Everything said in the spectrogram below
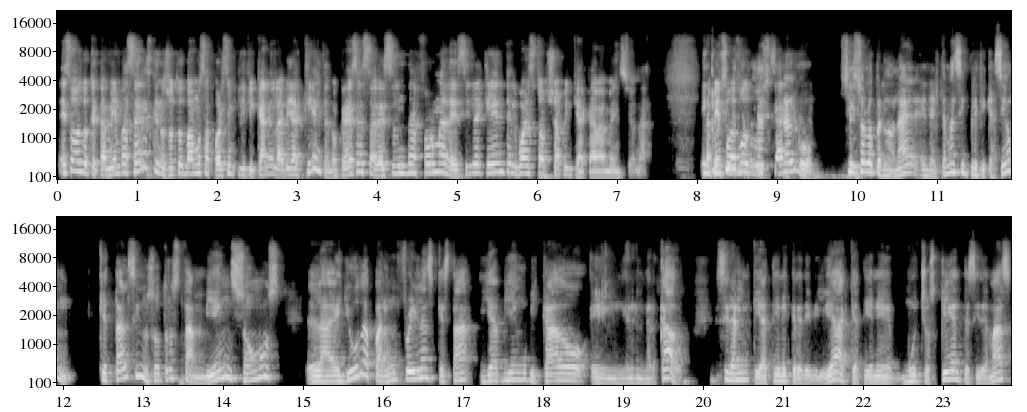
Eso es lo que también va a hacer es que nosotros vamos a poder simplificarle la vida al cliente, ¿no crees, César? Es una forma de decirle al cliente el one-stop shopping que acaba de mencionar. También podemos buscar algo. Sí, solo perdonar en el tema de simplificación. ¿Qué tal si nosotros también somos la ayuda para un freelance que está ya bien ubicado en, el mercado. Es decir, alguien que ya tiene credibilidad, que ya tiene muchos clientes y demás,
